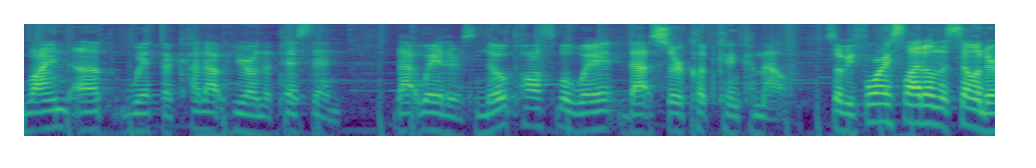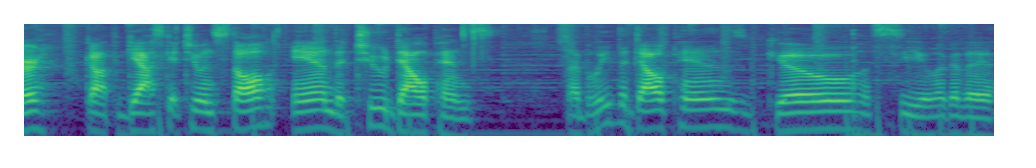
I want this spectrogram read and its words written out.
lined up with the cutout here on the piston. That way there's no possible way that circlip can come out. So before I slide on the cylinder, got the gasket to install and the two dowel pins. So I believe the dowel pins go, let's see, look at the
